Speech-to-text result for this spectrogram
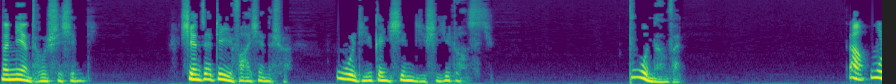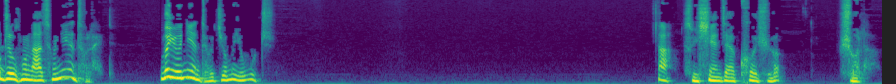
那念头是心理，现在这一发现的时候，物理跟心理是一桩事情，不能分。啊，物质从哪？从念头来的，没有念头就没有物质。啊，所以现在科学说了，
